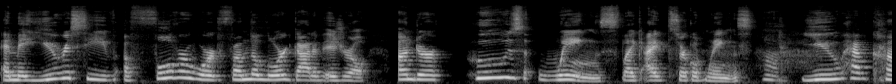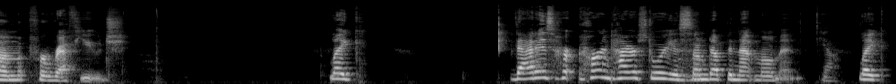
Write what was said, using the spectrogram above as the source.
and may you receive a full reward from the Lord God of Israel, under whose wings, like I circled wings, you have come for refuge. Like, that is her, her entire story is mm-hmm. summed up in that moment. Like,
